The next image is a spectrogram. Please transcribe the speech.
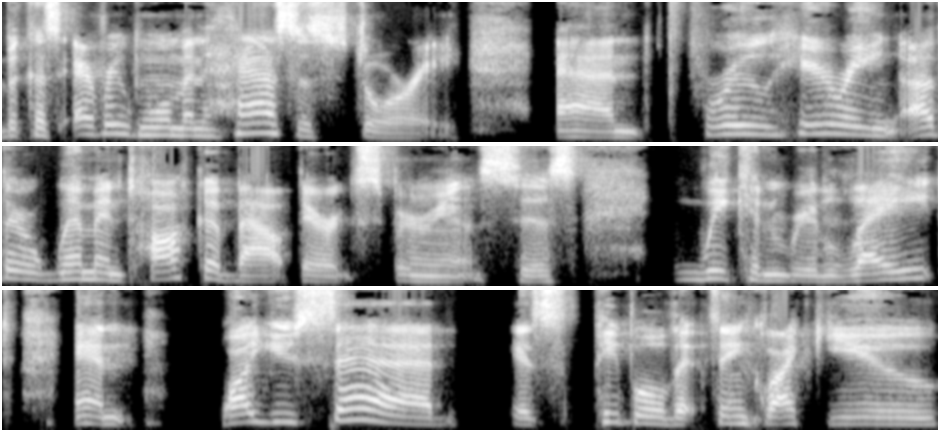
Because every woman has a story. And through hearing other women talk about their experiences, we can relate. And while you said it's people that think like you,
